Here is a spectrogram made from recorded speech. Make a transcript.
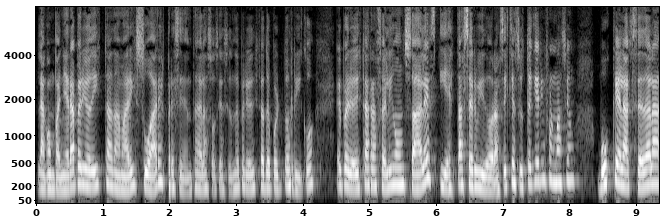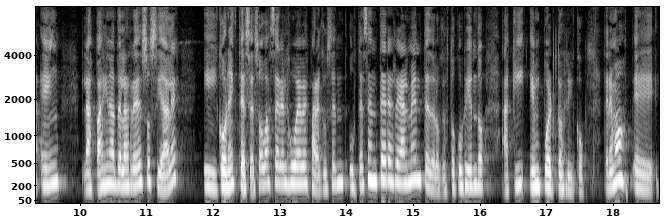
la compañera periodista Damaris Suárez, presidenta de la Asociación de Periodistas de Puerto Rico, el periodista Rafael González y esta servidora. Así que si usted quiere información, búsquela, accédala en las páginas de las redes sociales y conéctese. Eso va a ser el jueves para que usted, usted, se entere realmente de lo que está ocurriendo aquí en Puerto Rico. Tenemos, eh,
